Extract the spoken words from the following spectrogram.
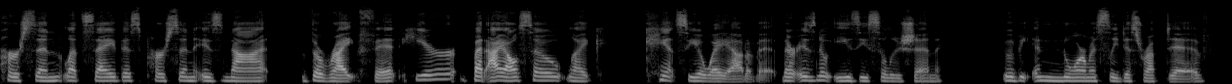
person, let's say this person is not the right fit here, but I also like can't see a way out of it. There is no easy solution. It would be enormously disruptive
